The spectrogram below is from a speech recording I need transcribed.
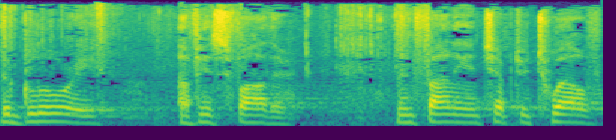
the glory of his Father. Then finally, in chapter 12,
